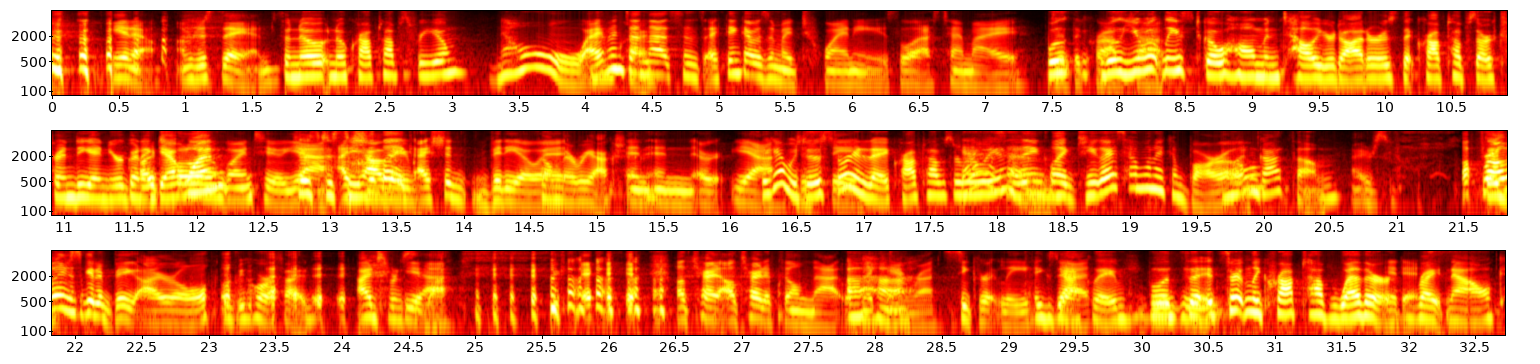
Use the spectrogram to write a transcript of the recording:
you know, I'm just saying. So no no crop tops for you? No, I haven't done that since I think I was in my 20s the last time I Will, did the crop will you at least go home and tell your daughters that crop tops are trendy and you're going to Oh, get totally one? I'm going to. Yeah. Just to I see should how like they I should video film it. their reaction. And and or, yeah. So yeah, we did a story see. today. Crop tops are really Yes, in. I think like, do you guys have one I can borrow? I went and got some. I just, I'll probably just get a big eye roll. I'd be horrified. I just want to see Yeah. that. Okay. I'll try. I'll try to film that with Uh-huh. my camera secretly. Yes. Exactly. Well, it's uh, it's certainly crop top weather right now.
